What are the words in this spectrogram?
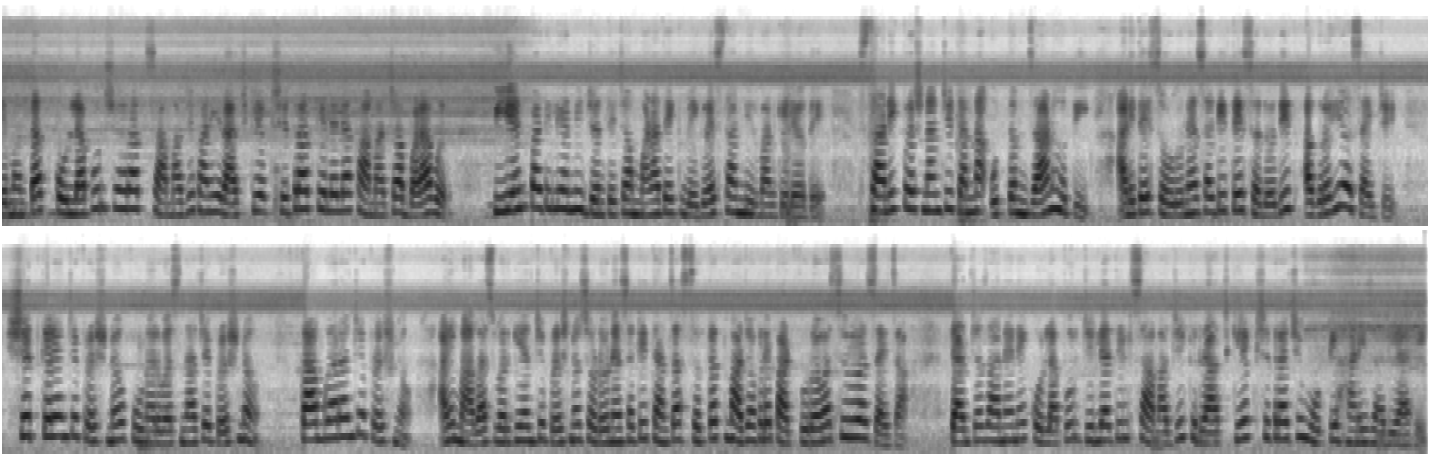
ते म्हणतात कोल्हापूर शहरात सामाजिक आणि राजकीय क्षेत्रात केलेल्या कामाच्या बळावर पी एन पाटील यांनी जनतेच्या मनात एक वेगळे स्थान निर्माण केले होते. स्थानिक प्रश्नांची त्यांना उत्तम जाण होती आणि ते सोडवण्यासाठी ते सदोदित आग्रही असायचे. शेतकऱ्यांचे प्रश्न पुनर्वसनाचे प्रश्न कामगारांचे प्रश्न आणि मागासवर्गीयांचे प्रश्न सोडवण्यासाठी त्यांचा सतत माझ्याकडे पाठपुरावा सुरू असायचा. त्यांच्या जाण्याने कोल्हापूर जिल्ह्यातील सामाजिक राजकीय क्षेत्राची मोठी हानी झाली आहे.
